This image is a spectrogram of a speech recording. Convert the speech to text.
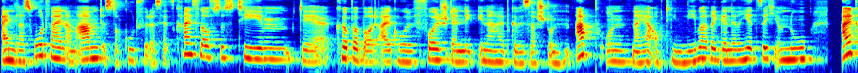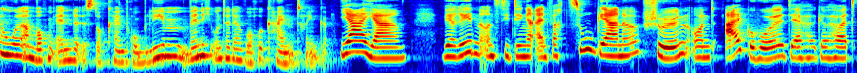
ein Glas Rotwein am Abend ist doch gut für das Herz-Kreislauf-System. Der Körper baut Alkohol vollständig innerhalb gewisser Stunden ab und naja, auch die Leber regeneriert sich im Nu. Alkohol am Wochenende ist doch kein Problem, wenn ich unter der Woche keinen trinke. Ja, ja. Wir reden uns die Dinge einfach zu gerne schön und Alkohol, der gehört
